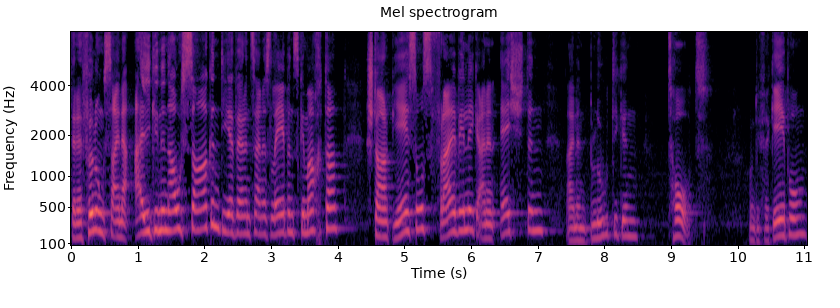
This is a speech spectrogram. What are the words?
der Erfüllung seiner eigenen Aussagen, die er während seines Lebens gemacht hat, starb Jesus freiwillig einen echten, einen blutigen Tod, um die Vergebung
